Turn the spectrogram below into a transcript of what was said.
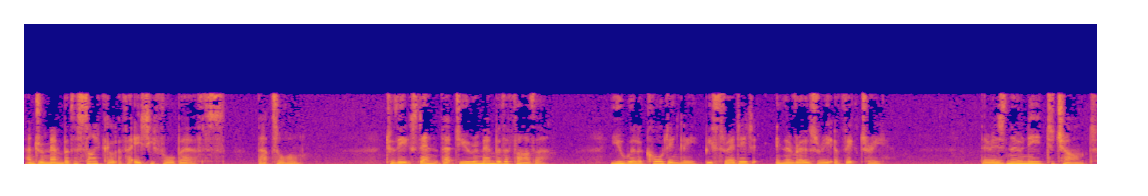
and remember the cycle of 84 births. That's all. To the extent that you remember the Father, you will accordingly be threaded in the rosary of victory. There is no need to chant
